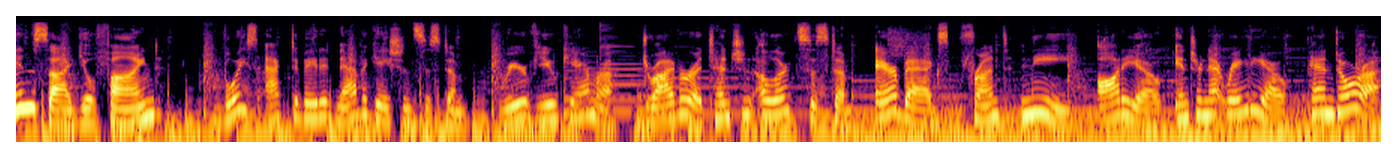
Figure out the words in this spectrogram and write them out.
Inside you'll find voice-activated navigation system, rear view camera, driver attention alert system, airbags, front knee, audio, internet radio, Pandora,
